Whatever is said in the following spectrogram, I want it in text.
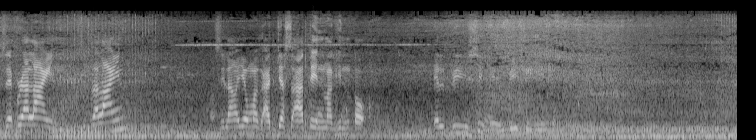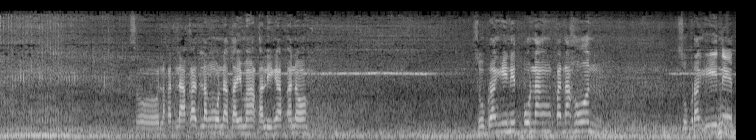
Zebra line. Zebra line sila yung mag-adjust sa atin maghinto. LBC LBC so lakad-lakad lang muna tayo mga kalingap ano? Sobrang init po ng panahon. Sobrang init.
